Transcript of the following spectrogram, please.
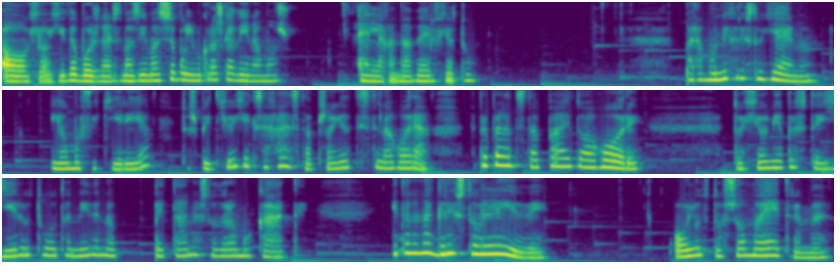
Όχι, όχι, δεν μπορείς να έρθεις μαζί μας, είσαι πολύ μικρός και αδύναμος, έλεγαν τα αδέρφια του. Παραμονή Χριστουγέννων. Η όμορφη κυρία του σπιτιού είχε ξεχάσει τα ψώνια της στην αγορά. Έπρεπε να της τα πάει το αγόρι. Το χιόνι έπεφτε γύρω του όταν είδε να πετάνε στο δρόμο κάτι. Ήταν ένα γκρι στολίδι. Όλο του το σώμα έτρεμε.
